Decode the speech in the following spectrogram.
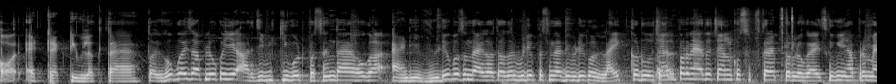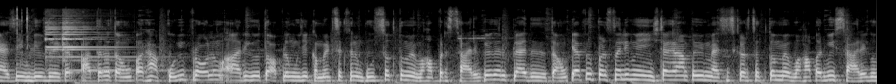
और अट्रैक्टिव लगता है। तो आई होप गाइज़ आप लोग को ये आरजीबी कीबोर्ड पसंद आया होगा एंड ये वीडियो पसंद आएगा तो अगर वीडियो पसंद आए तो वीडियो को लाइक कर। दो चैनल पर नया तो चैनल को सब्सक्राइब कर लो गाइज़ क्योंकि यहाँ पर मैं ऐसी वीडियो लेकर आता रहता हूँ। और हाँ कोई भी प्रॉब्लम आ रही हो तो आप लोग मुझे कमेंट सेक्शन में पूछ सकते हो। मैं वहाँ पर सारे को रिप्लाई दे देता हूँ, या फिर पर्सनली मैं इंस्टाग्राम पर भी मैसेज कर सकता हूँ। मैं वहाँ पर भी सारे को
